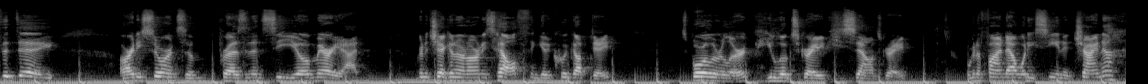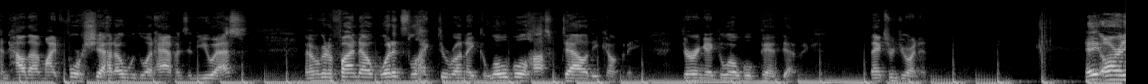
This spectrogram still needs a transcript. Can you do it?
the day. Arne Sorenson, President CEO Marriott. We're going to check in on Arne's health and get a quick update. Spoiler alert, he looks great, he sounds great. We're going to find out what he's seeing in China and how that might foreshadow with what happens in the US. And we're going to find out what it's like to run a global hospitality company during a global pandemic. Thanks for joining. Hey, Arne,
